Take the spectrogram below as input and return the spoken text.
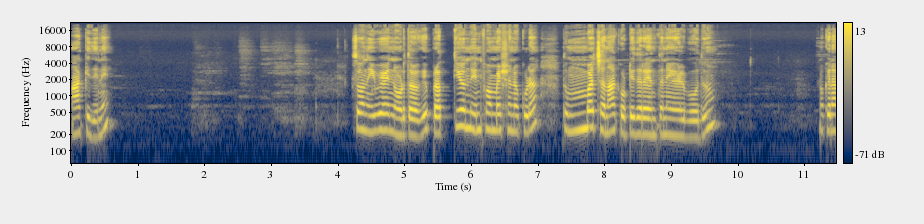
ಹಾಕಿದ್ದೀನಿ. ಸೊ ನೀವೇ ನೋಡ್ತಾ ಹೋಗಿ, ಪ್ರತಿಯೊಂದು ಇನ್ಫಾರ್ಮೇಷನು ಕೂಡ ತುಂಬ ಚೆನ್ನಾಗಿ ಕೊಟ್ಟಿದ್ದಾರೆ ಅಂತಲೇ ಹೇಳ್ಬೋದು. ಓಕೆನಾ?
